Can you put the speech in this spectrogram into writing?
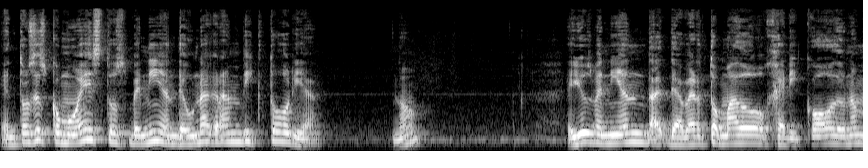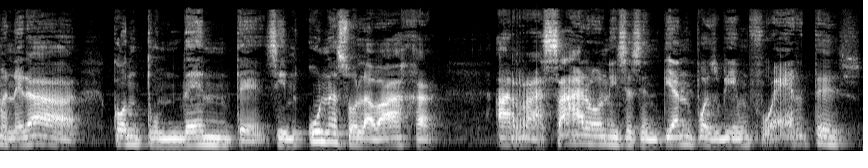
Entonces, como estos venían de una gran victoria, ¿no? Ellos venían de haber tomado Jericó de una manera contundente, sin una sola baja. Arrasaron y se sentían pues bien fuertes.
